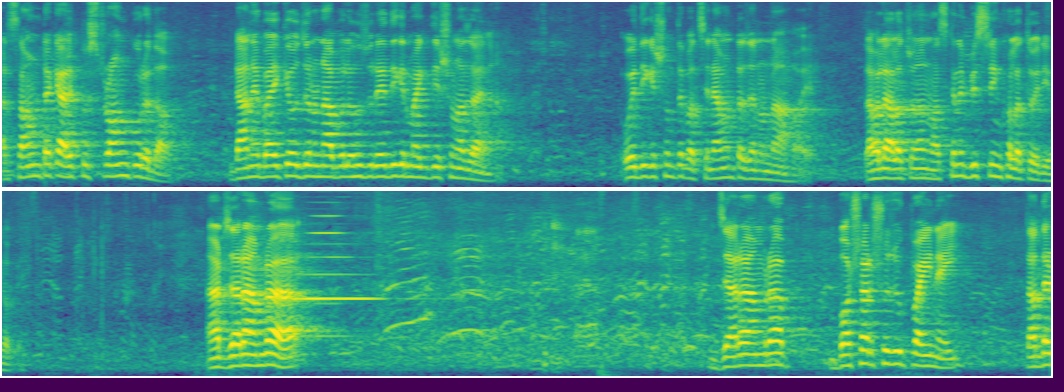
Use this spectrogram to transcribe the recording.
আর সাউন্ডটাকে আরেকটু স্ট্রং করে দাও। ডানে বাই কেউ যেন না বলে, হুজুর, এদিকের মাইক দিয়ে শোনা যায় না। ওই দিকে শুনতে পাচ্ছেন এমনটা যেন না হয়। তাহলে আলোচনার মাঝখানে বিশৃঙ্খলা তৈরি হবে। আর যারা আমরা যারা আমরা বসার সুযোগ পাই নাই, তাদের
